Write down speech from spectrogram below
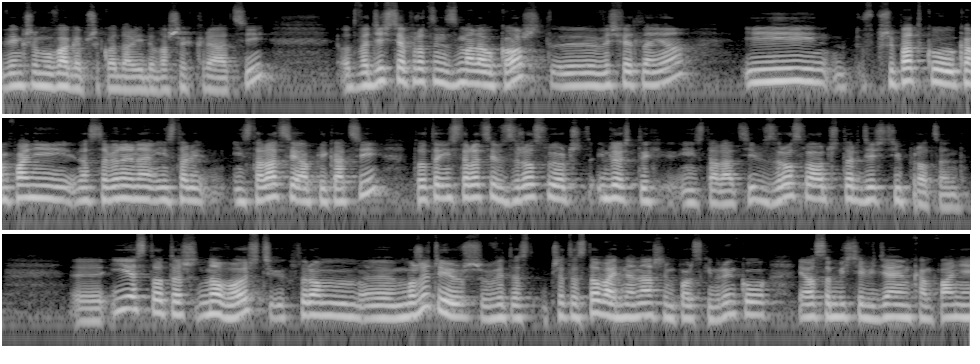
większą uwagę przykładali do Waszych kreacji. O 20% zmalał koszt y, wyświetlenia i w przypadku kampanii nastawionej na instalację aplikacji, to te instalacje wzrosły, o, ilość tych instalacji wzrosła o 40%. Y, I jest to też nowość, którą y, możecie już przetestować na naszym polskim rynku. Ja osobiście widziałem kampanię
